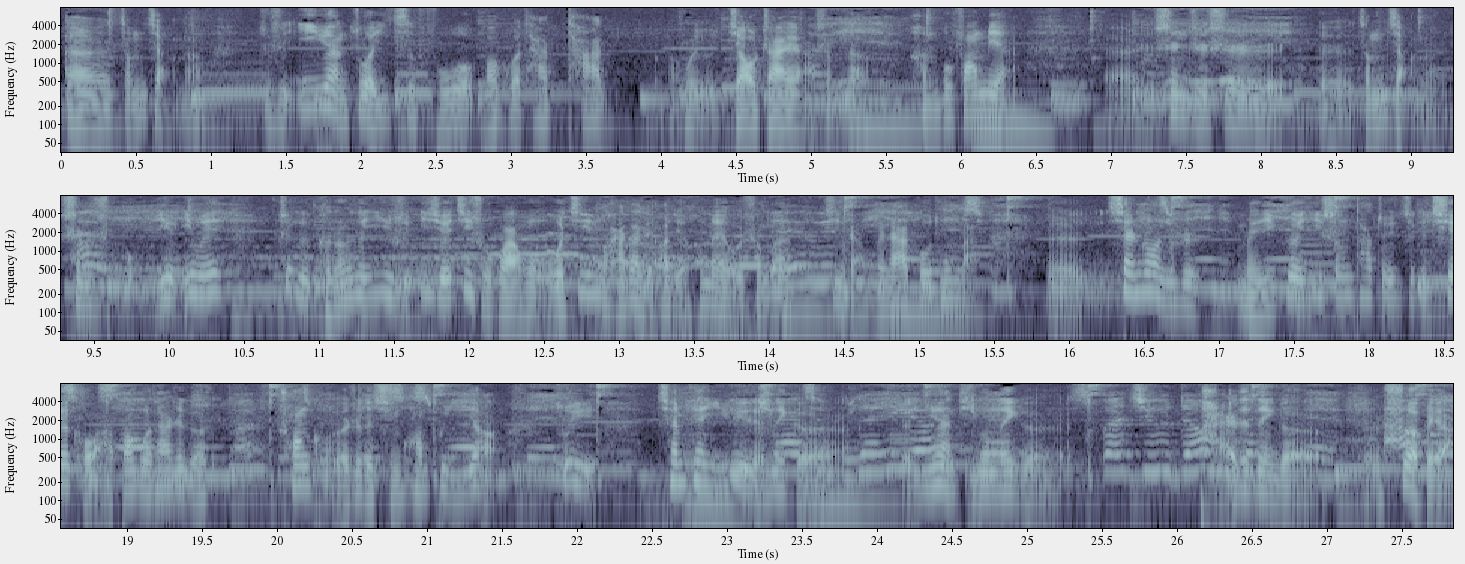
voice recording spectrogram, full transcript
呃，怎么讲呢？就是医院做一次服务，包括他他，包括有交摘啊什么的，很不方便，呃，甚至是呃怎么讲呢？甚至是不因因为这个可能是医术医学技术关，我我进一步还在了解，后面有什么进展我跟大家沟通吧。呃，现状就是每一个医生他对这个切口啊，包括他这个窗口的这个情况不一样，所以。千篇一律的那个医院提供那个排的那个设备啊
